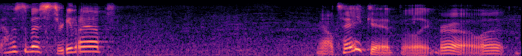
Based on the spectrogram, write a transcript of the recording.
that was the best three lap? I mean, I'll take it, but like, bro, what?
